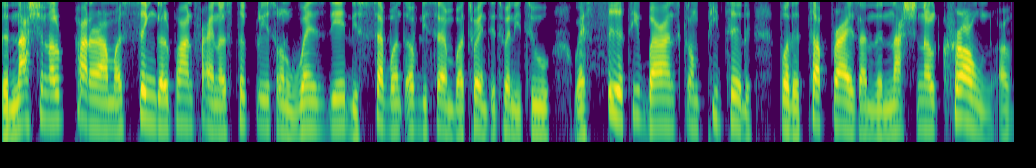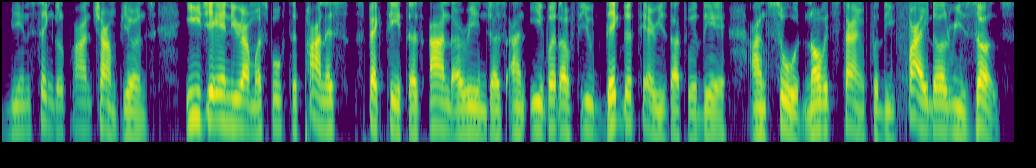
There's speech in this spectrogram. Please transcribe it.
The National Panorama Single Pan Finals took place on Wednesday, the 7th of December 2022, where 30 bands competed for the top prize and the national crown of being single pan champions. EJ Indie spoke to panists, spectators, and arrangers, and even a few dignitaries that were there. And so, now it's time for the final results.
